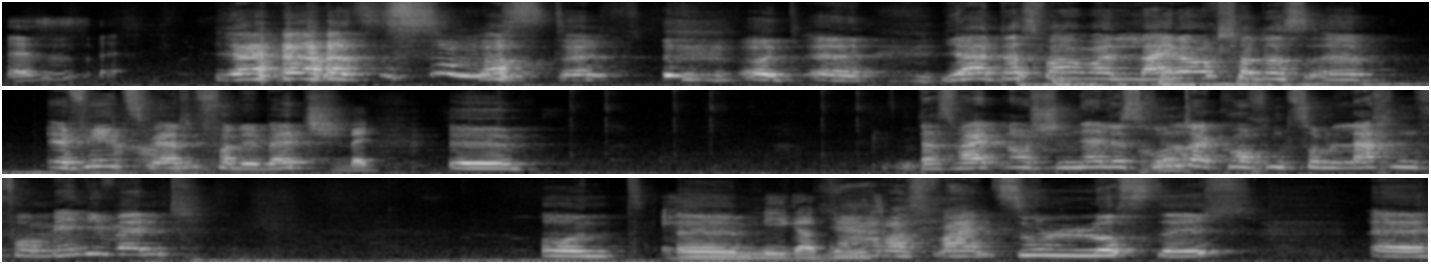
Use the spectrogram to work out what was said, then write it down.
Es ist. Ja, es ist so lustig. Und äh, ja, das war aber leider auch schon das äh, Empfehlenswerte von dem Match. Äh, das war halt noch schnelles Runterkochen zum Lachen vom Main Event. Und ähm, mega gut. ja, aber es war halt so lustig. Äh,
